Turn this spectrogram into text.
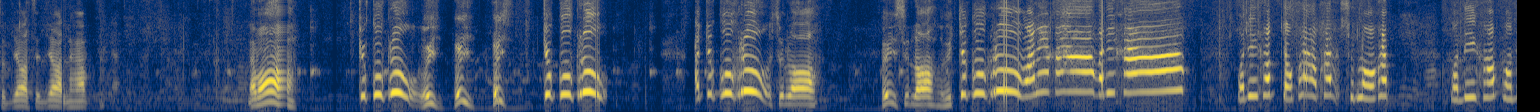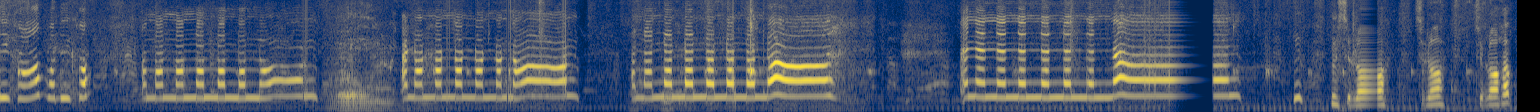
สุดยอดสุดยอดนะครับนะโมจุกกุกรูเฮ้ยเฮ้ยเฮ้ยจุกกุกรูอะจุกกุกรูสุดหล่อเฮ้ยสุดหล่อเฮ้ยจุกกุกรูมาแล้วครับสวัสดีครับสวัสดีครับเจ้าภาพครับสุดหล่อครับสวัสดีครับสวัสดีครับสวัสดีครับอันนันนันนันนันนันนันอันนันนันนันนันนันนัน อันนันนันนันนันนันนันนันอันนั้นนั่นนั่นนั่นนั่นนั่นนั่นสุดรอสุดรอสุดรอครับ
